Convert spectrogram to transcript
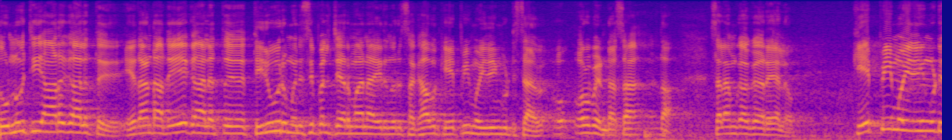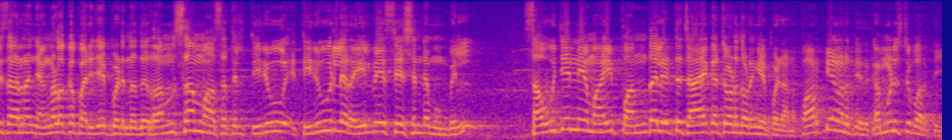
തൊണ്ണൂറ്റിയാറ് കാലത്ത് ഏതാണ്ട് അതേ കാലത്ത് തിരൂർ മുനിസിപ്പൽ ചെയർമാനായിരുന്ന ഒരു സഖാവ് കെ പി മൊയ്തീൻകുട്ടി സാർ ഓർമ്മയുണ്ടോ? സാ സലാം കാക്ക അറിയാലോ? കെ പി മൊയ്തീൻകുട്ടി സാറിനെ ഞങ്ങളൊക്കെ പരിചയപ്പെടുന്നത് റംസാൻ മാസത്തിൽ തിരൂ തിരൂരിലെ റെയിൽവേ സ്റ്റേഷന്റെ മുമ്പിൽ സൗജന്യമായി പന്തലിട്ട് ചായക്കച്ചവടം തുടങ്ങിയപ്പോഴാണ്. പാർട്ടിയാണ് നടത്തിയത് കമ്മ്യൂണിസ്റ്റ് പാർട്ടി.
